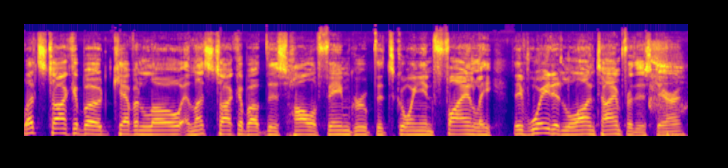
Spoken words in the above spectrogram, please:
let's talk about Kevin Lowe and let's talk about this Hall of Fame group that's going in finally. They've waited a long time for this, Darren.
